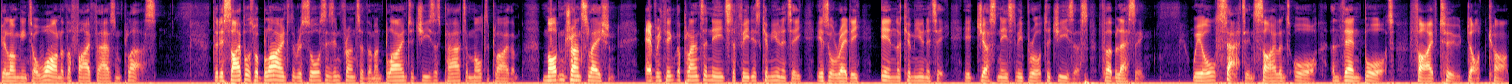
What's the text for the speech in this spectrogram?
belonging to one of the 5,000 plus. The disciples were blind to the resources in front of them and blind to Jesus' power to multiply them. Modern translation Everything the planter needs to feed his community is already in the community. It just needs to be brought to Jesus for blessing. We all sat in silent awe and then bought 52.com.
